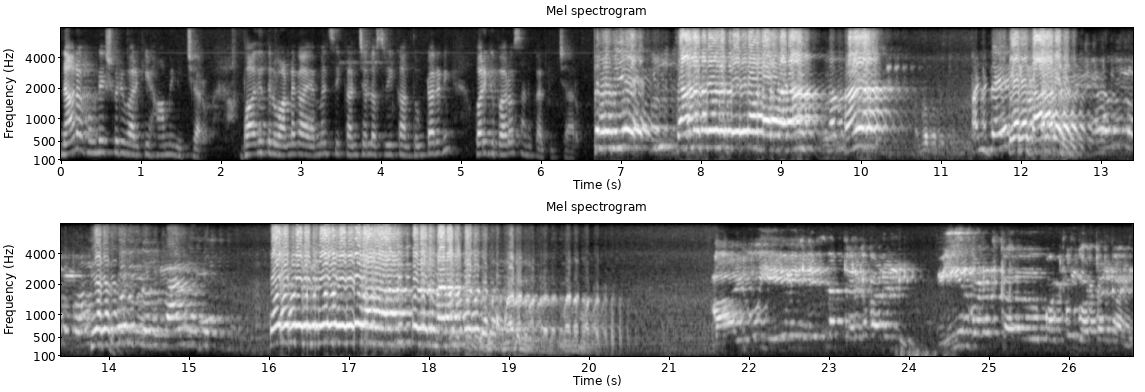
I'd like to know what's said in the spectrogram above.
నారా భువనేశ్వరి వారికి హామీనిచ్చారు. బాధితులు అండగా ఎమ్మెల్సీ కంచెల్ల శ్రీకాంత్ ఉంటారని వారికి భరోసాను కల్పించారు. వాళ్ళు ఏమి చేసినా తిరగబడండి మీరు కూడా పట్టుకుని కొట్టండి వాళ్ళు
